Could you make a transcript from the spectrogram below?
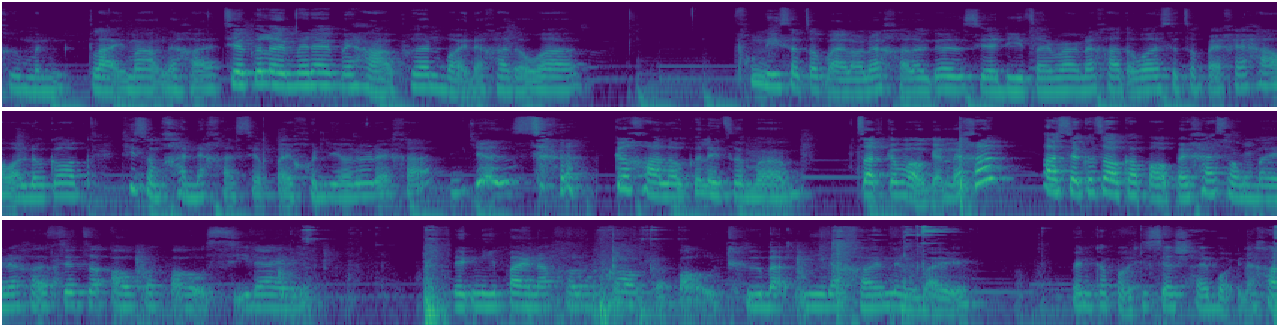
คือมันไกลมากนะคะ เซียก็เลยไม่ได้ไปหาเพื่อนบ่อยนะคะ แต่ว่า พรุ่งนี้เซียจะไปแล้วนะคะ แล้วก็เซียดีใจมากนะคะ แต่ว่าเซียจะไปแค่ 5 วัน แล้วก็ที่สำคัญนะคะเซียไปคนเดียวด้วยนะคะ yes ก็ค่ะเราก็เลยจะมาจัดกระเป๋ากันนะคะค่ะเซียก็จะเอากระเป๋าไปแค่สองใบนะคะเซียจะเอากระเป๋าสีแดงเล็กนี้ไปนะคะแล้วก็กระเป๋าถือแบบนี้นะคะหนึ่งใบเป็นกระเป๋าที่เซียใช้บ่อยนะคะ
